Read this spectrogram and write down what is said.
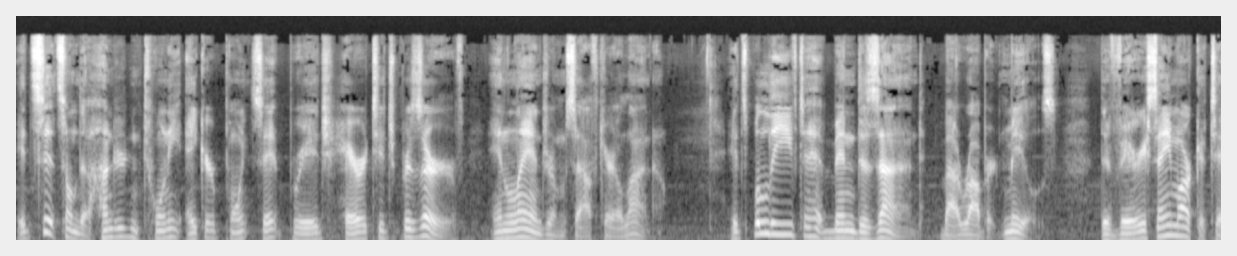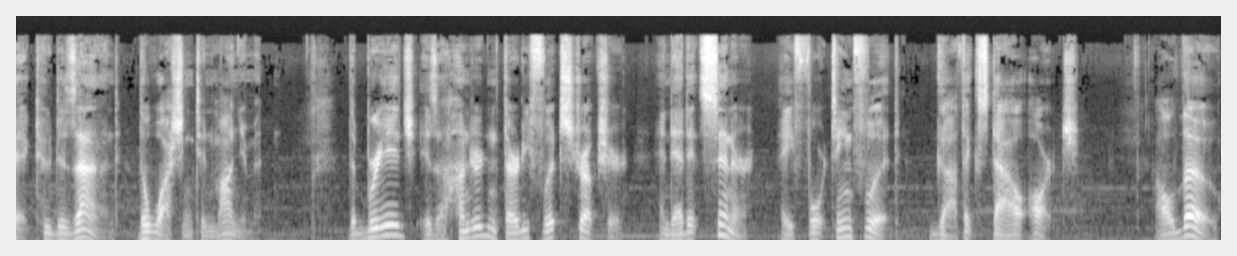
It sits on the 120 acre Poinsett Bridge Heritage Preserve in Landrum, South Carolina. It's believed to have been designed by Robert Mills, the very same architect who designed the Washington Monument. The bridge is a 130 foot structure and at its center a 14 foot Gothic style arch. Although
